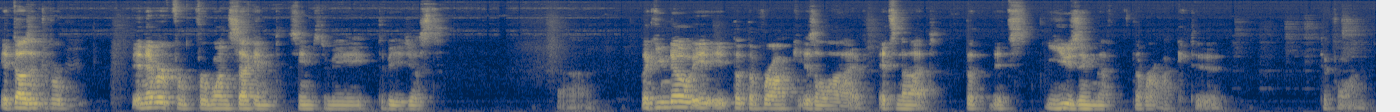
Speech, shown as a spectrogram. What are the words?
It doesn't for it never for, for one second seems to me to be just uh, like you know it, it, that the rock is alive. It's not that it's using the, the rock to to form.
